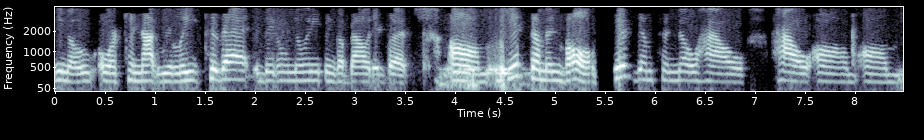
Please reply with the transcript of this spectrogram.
you know, or cannot relate to that. They don't know anything about it, but um, get them involved. Get them to know how how um um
